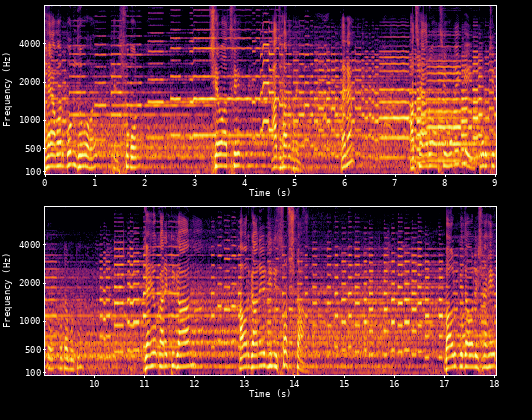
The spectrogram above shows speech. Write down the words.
হ্যাঁ আমার বন্ধু হয় সুমন, সেও আছে আজহার ভাই, তাই না? আছে আরও আছে অনেকেই পরিচিত মোটামুটি। যাই হোক, আরেকটি গান, আমার গানের যিনি স্রষ্টা, বাউল কিদাওয়ালি সাহেব,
